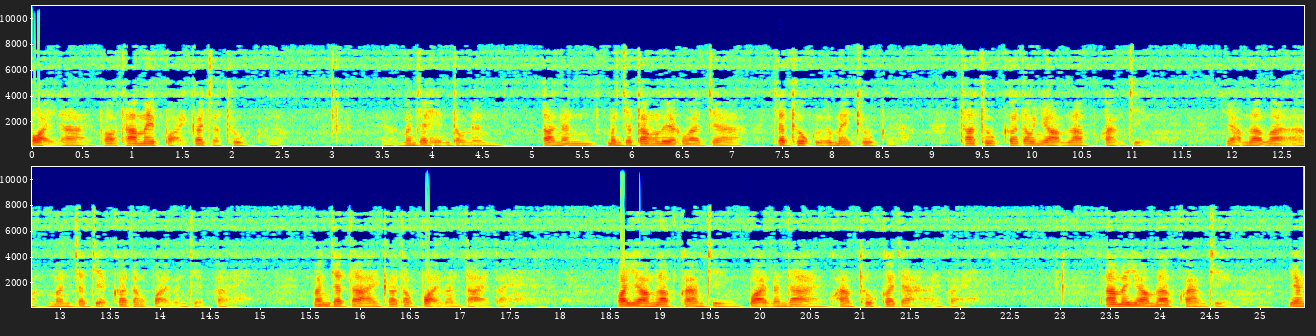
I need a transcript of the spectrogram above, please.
ปล่อยได้ เพราะถ้าไม่ปล่อยก็จะทุกข์ มันจะเห็นตรงนั้น ตอนนั้นมันจะต้องเลือกว่าจะจะทุกข์หรือไม่ทุกข์ถ้าทุกข์ก็ต้องยอมรับความจริง ยอมรับว่าอ่ามันจะเจ็บก็ต้องปล่อยมันเจ็บไป มันจะตายก็ต้องปล่อยมันตายไป พอยอมรับความจริง ปล่อยมันได้ ความทุกข์ก็จะหายไป ถ้าไม่ยอมรับความจริง ยัง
